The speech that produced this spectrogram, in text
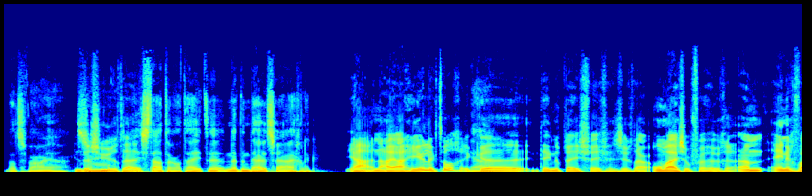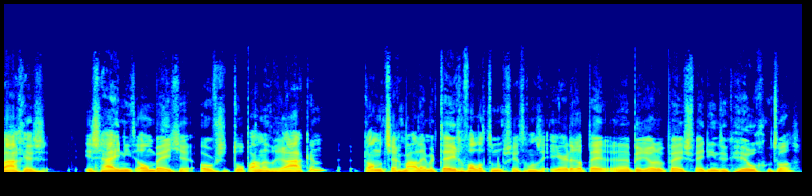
Dat is waar, ja. In blessuretijd. Hij staat er altijd, hè? Net een Duitser eigenlijk. Ja, nou ja, heerlijk toch? Ik, Ja. eh, denk dat PSV zich daar onwijs op verheugen. Ehm enige vraag is, is hij niet al een beetje over zijn top aan het raken? Kan het zeg maar alleen maar tegenvallen ten opzichte van zijn eerdere pe- eh, periode PSV, die natuurlijk heel goed was?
